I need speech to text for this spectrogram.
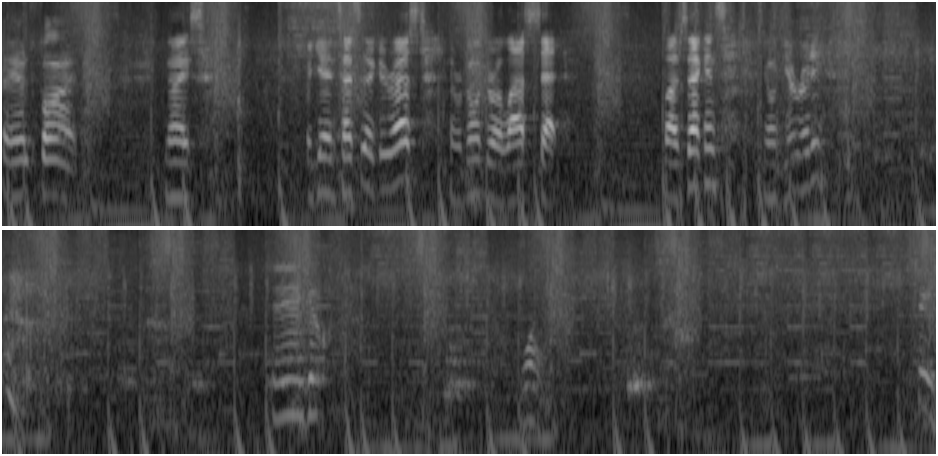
and five. Nice. Again, 10 second rest, and we're going through our last set. Five seconds, you want to get ready? And go. One. Two.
